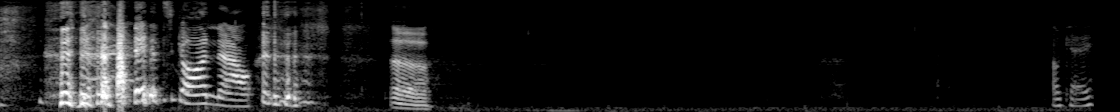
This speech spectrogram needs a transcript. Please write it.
it's gone now. Uh. Okay.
